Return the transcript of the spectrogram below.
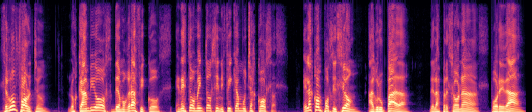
Según Fortune, los cambios demográficos en este momento significan muchas cosas. Es la composición agrupada de las personas por edad,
